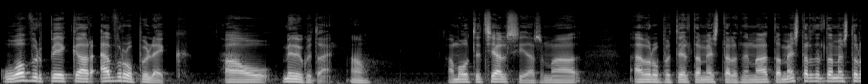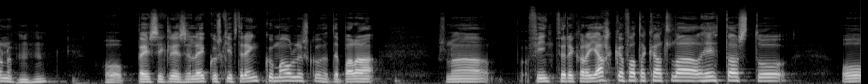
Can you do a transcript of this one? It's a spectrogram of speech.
ofurbyggjar Evrópuleik á miðugudaginn Já, á móti Chelsea þar sem að Evrópudelda mestararnir með þetta mestardelda mestarunum mm og basically þessi leikur skiptir engu máli sko, þetta er bara svona fínt fyrir einhverja jakkafattakalla að hittast og, og,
